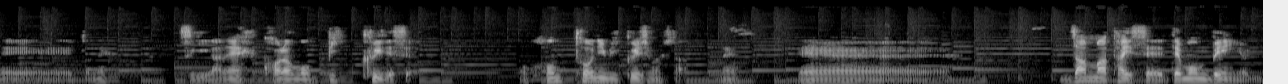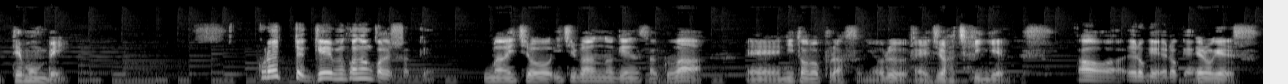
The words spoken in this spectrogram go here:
えーっとね、次がね、これはもうびっくりですよ。もう本当にびっくりしました。ね。えー、ザンマ大聖デモンベインよりデモンベイン。これってゲームかなんかでしたっけ？まあ一応一番の原作は、えー、ニトロプラスによる、えー18金ゲームです。ああ、エロゲー、エロゲエー。ロゲーです。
